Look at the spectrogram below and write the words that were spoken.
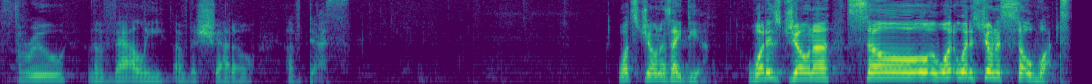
through the valley of the shadow of death. What's Jonah's idea? What is Jonah so what, what is Jonah so what?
